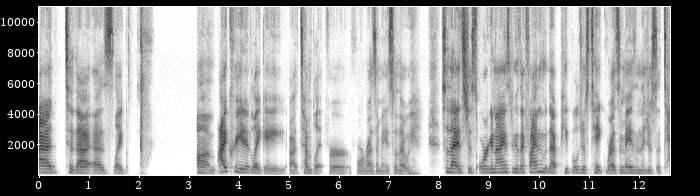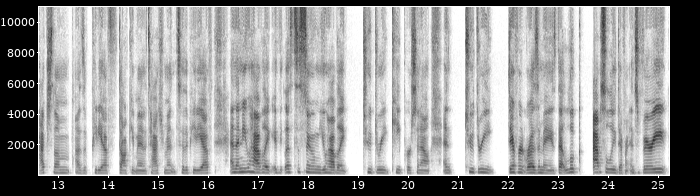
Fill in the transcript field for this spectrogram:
add to that as like, um, I created like a, a template for for resumes so that we so that it's just organized because I find that people just take resumes and they just attach them as a PDF document attachment to the PDF. And then you have like, if let's assume you have like two, three key personnel and two, three different resumes that look absolutely different. It's very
